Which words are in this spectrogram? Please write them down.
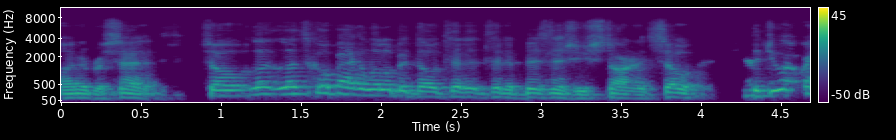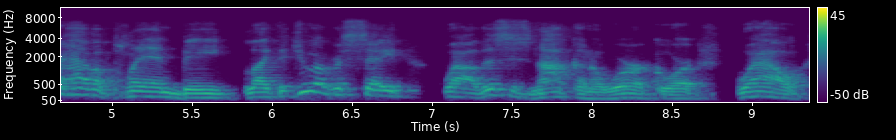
Hundred percent. So let, us go back a little bit though to the to the business you started. So did you ever have a plan B? Like, did you ever say, "Wow, this is not going to work," or "Wow,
